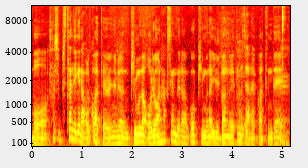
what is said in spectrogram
뭐 사실 비슷한 얘기 나올 것 같아요. 왜냐면 비문학 어려운 학생들하고 비문학 일반론이 다르지 않을 것 같은데 네.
